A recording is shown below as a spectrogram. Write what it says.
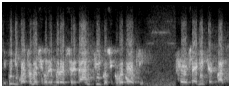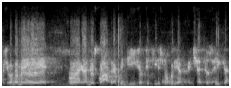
e quindi quattro mesi potrebbero essere tanti così come pochi. Eh, cioè, L'Inter parte secondo me con una grande squadra, quindi gli obiettivi sono quelli di andare in Champions League.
